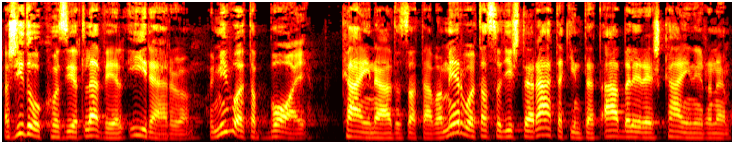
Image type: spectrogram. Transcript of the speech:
a zsidókhoz írt levél ír erről, hogy mi volt a baj Káin áldozatával. Miért volt az, hogy Isten rátekintett Ábelére és Káinére nem?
